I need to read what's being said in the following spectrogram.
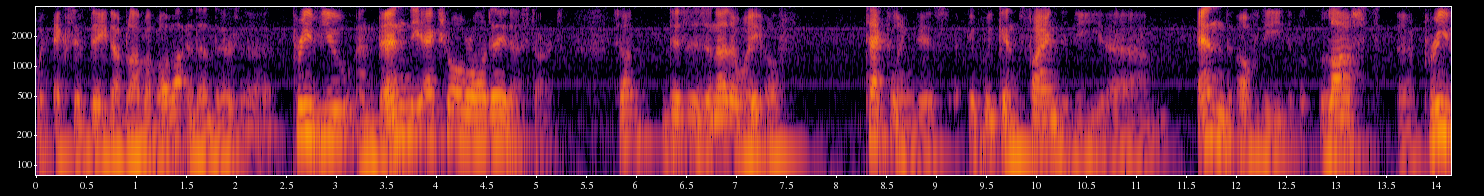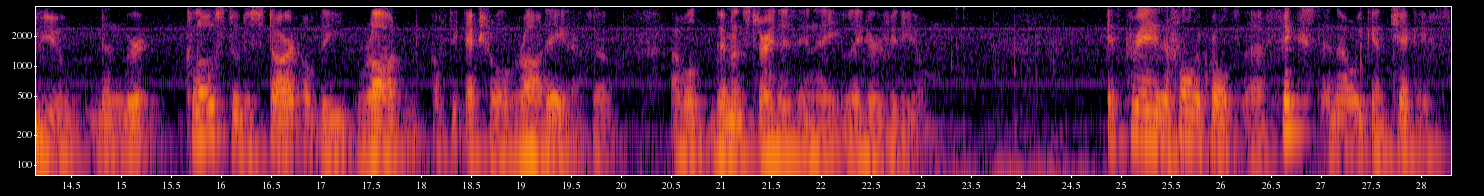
with EXIF data blah blah blah blah and then there's a preview and then the actual raw data starts so this is another way of tackling this if we can find the um, end of the last uh, preview then we're close to the start of the raw of the actual raw data. So I will demonstrate this in a later video. It created a folder called uh, fixed and now we can check if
